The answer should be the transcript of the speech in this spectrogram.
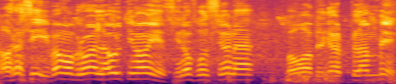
Ahora sí, vamos a probar la última vez. Si no funciona, vamos a aplicar plan B.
